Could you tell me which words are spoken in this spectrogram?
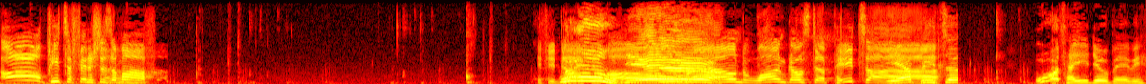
Oh, Pizza finishes him off. If you die, Woo! oh, Yeah! round one goes to Pizza. yeah, pizza. That's how you do baby.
